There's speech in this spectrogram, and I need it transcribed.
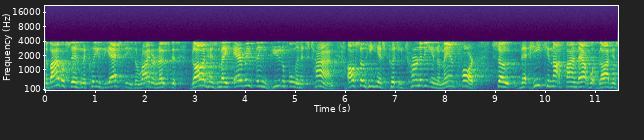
The Bible says in Ecclesiastes, the writer notes that God has made everything beautiful in its time. Also, He has put eternity into man's heart so that he cannot find out what God has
